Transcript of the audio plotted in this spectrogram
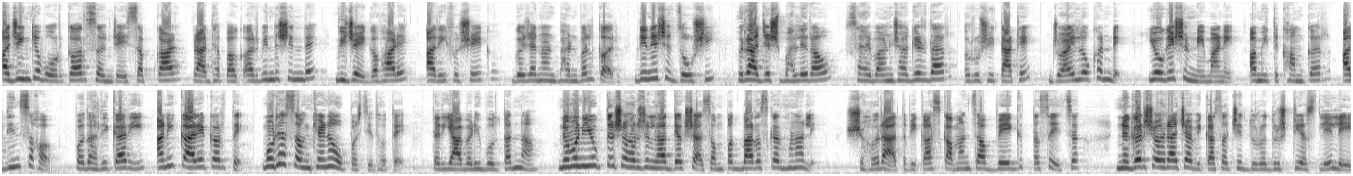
अजिंक्य बोरकर संजय सपकाळ प्राध्यापक अरविंद शिंदे विजय गव्हाडे आरिफ शेख गजानन भांडवलकर दिनेश जोशी राजेश भालेराव साहेबान जागीरदार ऋषी ताठे जॉय लोखंडे योगेश नेमाणे अमित खामकर आदींसह पदाधिकारी आणि कार्यकर्ते मोठ्या संख्येनं उपस्थित होते. तर यावेळी बोलताना नवनियुक्त शहर जिल्हाध्यक्षा संपत बारसकर म्हणाले शहरात विकास कामांचा वेग तसेच नगर शहराच्या विकासाची दूरदृष्टी असलेले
